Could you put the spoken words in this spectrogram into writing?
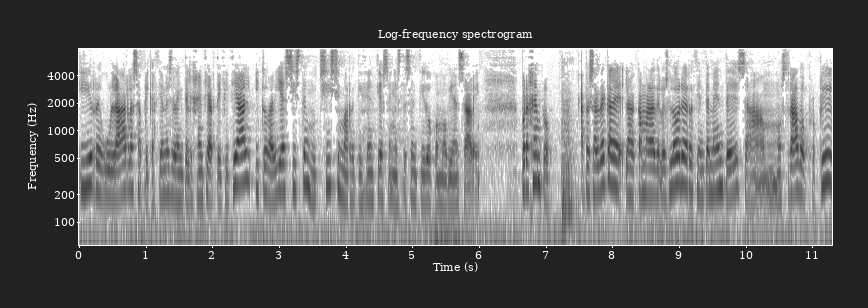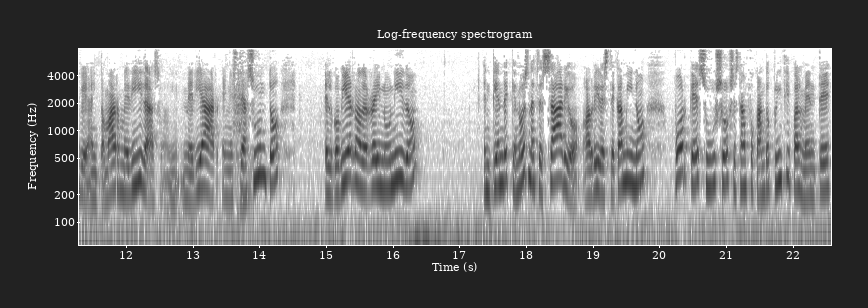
y regular las aplicaciones de la inteligencia artificial y todavía existen muchísimas reticencias en este sentido, como bien saben. Por ejemplo, a pesar de que la Cámara de los Lores recientemente se ha mostrado proclive a tomar medidas o mediar en este asunto, el gobierno del Reino Unido entiende que no es necesario abrir este camino porque su uso se está enfocando principalmente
